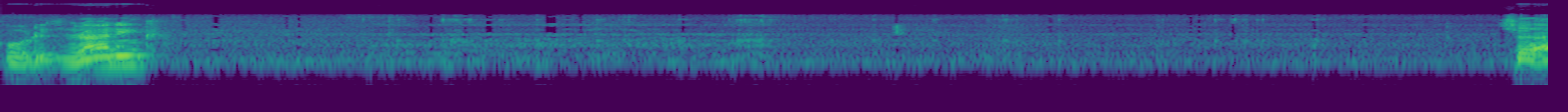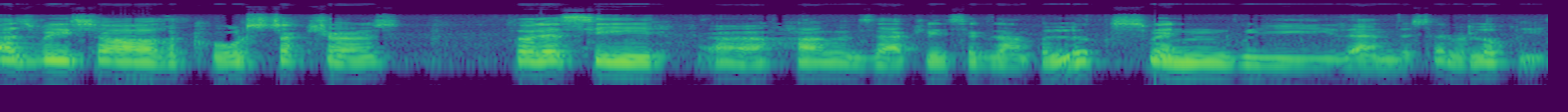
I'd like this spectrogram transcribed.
code is running. So as we saw the code structures so let's see uh, how exactly this example looks when we run the server locally.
